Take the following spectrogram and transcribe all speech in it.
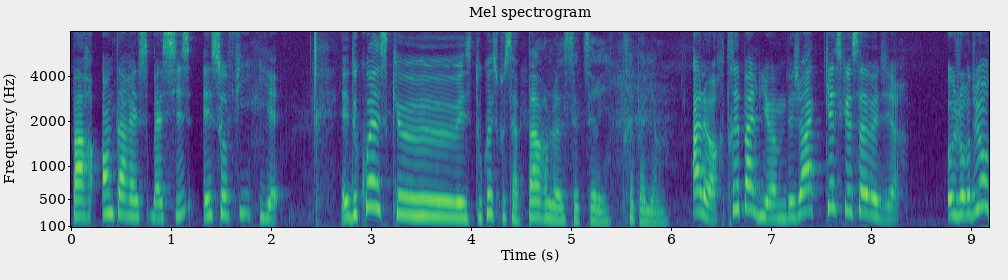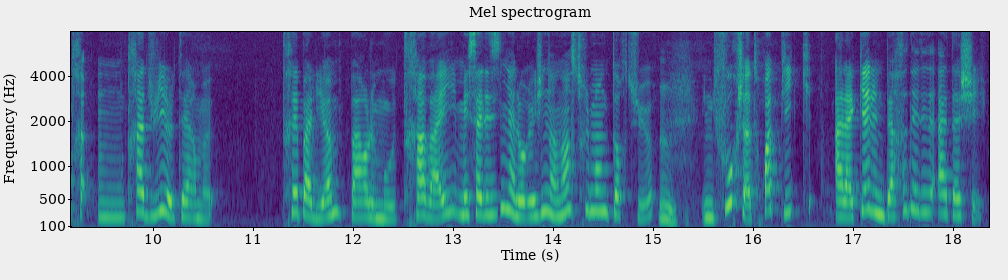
par Antares Bassis et Sophie Yeh. Et de quoi est-ce que, et de quoi est-ce que ça parle cette série, Trépalium? Alors, trépalium, déjà, qu'est-ce que ça veut dire? Aujourd'hui, on, tra- on traduit le terme trépalium par le mot travail, mais ça désigne à l'origine un instrument de torture, Hmm. une fourche à trois pics à laquelle une personne était attachée.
